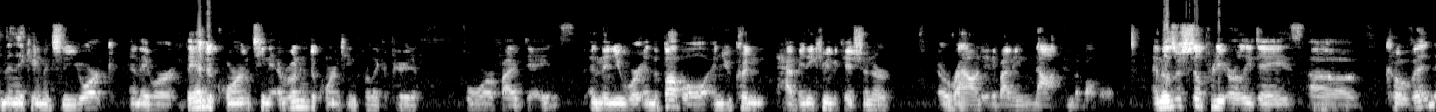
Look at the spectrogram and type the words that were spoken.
and then they came into New York and they were they had to quarantine. Everyone had to quarantine for like a period of four or five days, and then you were in the bubble and you couldn't have any communication or around anybody not in the bubble. And those are still pretty early days of COVID,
